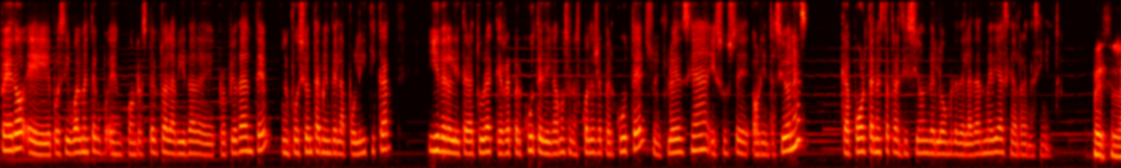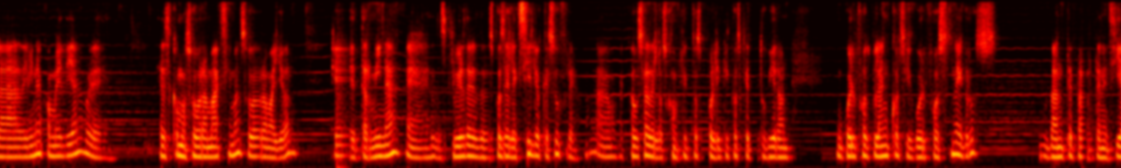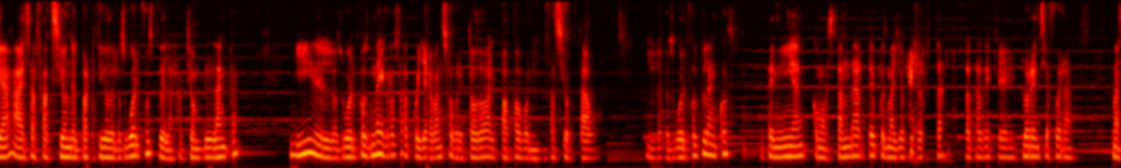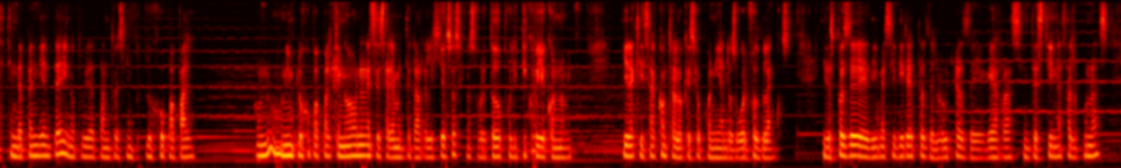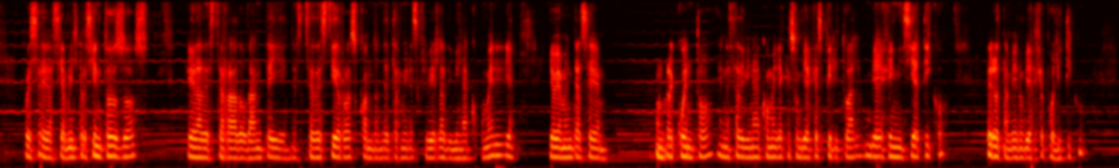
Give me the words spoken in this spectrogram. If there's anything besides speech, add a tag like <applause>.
pero eh, pues igualmente con respecto a la vida de propio Dante, en función también de la política y de la literatura que repercute, digamos, en las cuales repercute su influencia y sus eh, orientaciones que aportan esta transición del hombre de la Edad Media hacia el Renacimiento. Pues la Divina Comedia eh, es como su obra máxima, su obra mayor, que termina eh, de escribir después del exilio que sufre a causa de los conflictos políticos que tuvieron güelfos blancos y güelfos negros. Dante pertenecía a esa facción del partido de los güelfos, de la facción blanca, y los güelfos negros apoyaban sobre todo al Papa Bonifacio VIII. Los güelfos blancos tenían como estandarte pues mayor libertad, tratar de que Florencia fuera más independiente y no tuviera tanto ese influjo papal, un, influjo papal que no necesariamente era religioso, sino sobre todo político y económico. Y era quizá contra lo que se oponían los güelfos blancos. Y después de dimes y diretas, de luchas, de guerras intestinas algunas, pues hacia 1302 era desterrado Dante y en este destierro es cuando termina de escribir la Divina Comedia. Y obviamente hace un recuento en esta Divina Comedia que es un viaje espiritual, un viaje iniciático, pero también un viaje político,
